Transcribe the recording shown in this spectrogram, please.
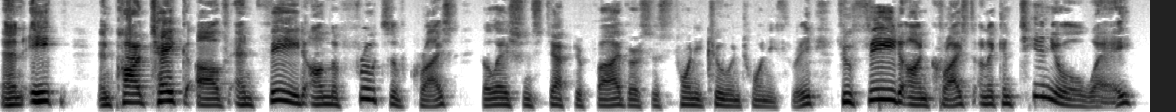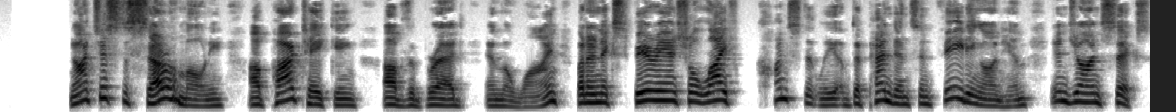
and eat and partake of and feed on the fruits of Christ. Galatians chapter 5, verses 22 and 23. To feed on Christ in a continual way, not just the ceremony of partaking of the bread and the wine, but an experiential life constantly of dependence and feeding on him in John 6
